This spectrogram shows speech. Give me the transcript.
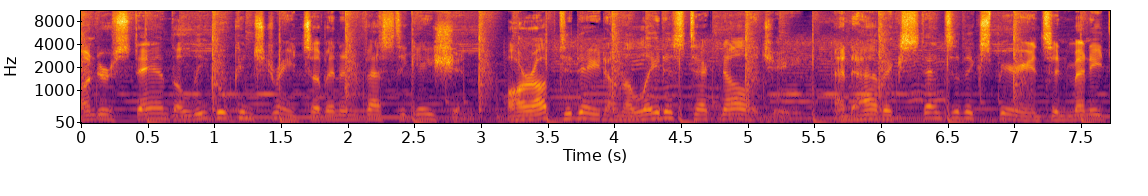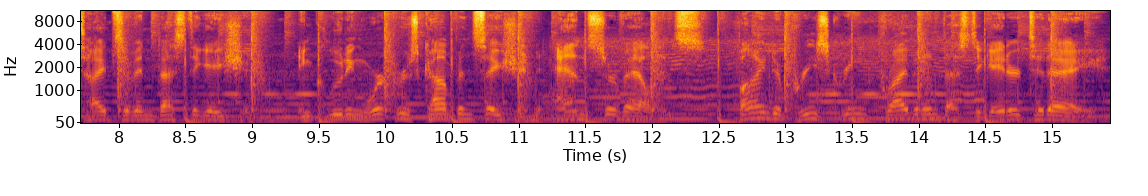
understand the legal constraints of an investigation, are up to date on the latest technology, and have extensive experience in many types of investigation including workers' compensation and surveillance. Find a pre screened private investigator today.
